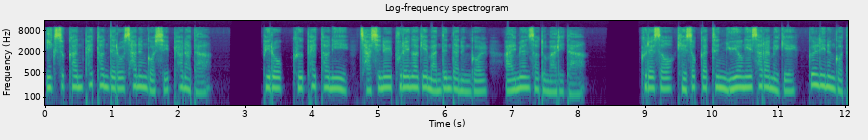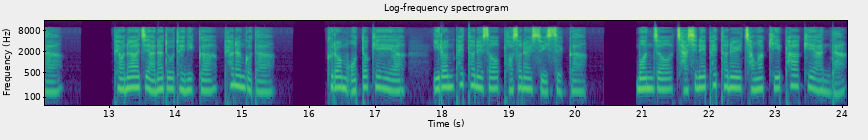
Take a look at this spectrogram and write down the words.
익숙한 패턴대로 사는 것이 편하다. 비록 그 패턴이 자신을 불행하게 만든다는 걸 알면서도 말이다. 그래서 계속 같은 유형의 사람에게 끌리는 거다. 변화하지 않아도 되니까 편한 거다. 그럼 어떻게 해야 이런 패턴에서 벗어날 수 있을까? 먼저 자신의 패턴을 정확히 파악해야 한다.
